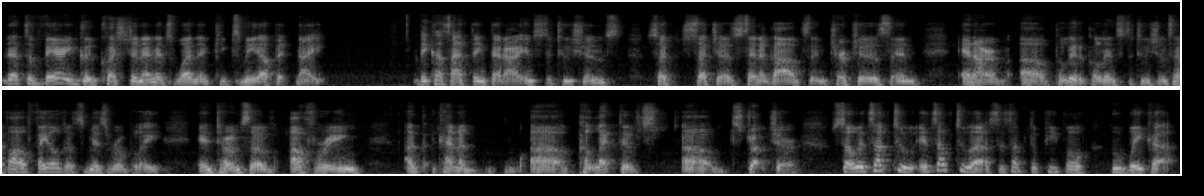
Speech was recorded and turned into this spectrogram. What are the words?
That's a very good question, and it's one that keeps me up at night because I think that our institutions, such such as synagogues and churches and and our uh, political institutions, have all failed us miserably in terms of offering a kind of uh, collective uh, structure. So it's up to it's up to us. It's up to people who wake up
